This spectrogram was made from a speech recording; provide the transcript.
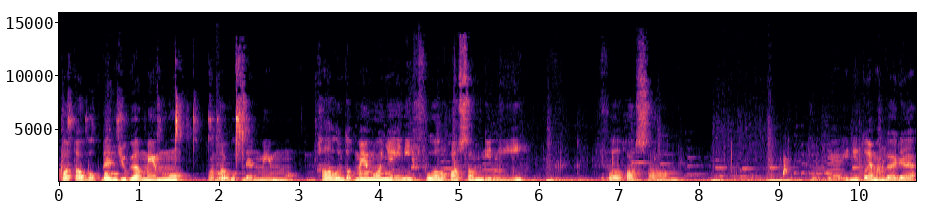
photobook dan juga memo photobook dan memo. Kalau untuk memonya ini full kosong gini, full kosong. Tuh ya, ini tuh emang gak ada,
